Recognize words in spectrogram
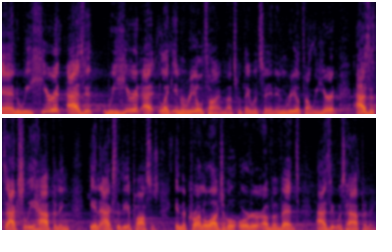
and we hear it as it we hear it at, like in real time that's what they would say it in real time we hear it as it's actually happening in acts of the apostles in the chronological order of events as it was happening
